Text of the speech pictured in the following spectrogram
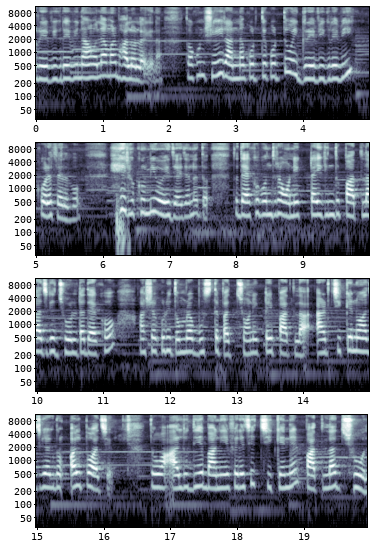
গ্রেভি গ্রেভি না হলে আমার ভালো লাগে না, তখন সেই রান্না করতে করতে ওই গ্রেভি গ্রেভি করে ফেলব, এরকমই হয়ে যায়, জানো তো তো দেখো বন্ধুরা, অনেকটাই কিন্তু পাতলা আজকে ঝোলটা দেখো, আশা করি তোমরা বুঝতে পারছ, অনেকটাই পাতলা, আর চিকেনও আজকে একদম অল্প আছে তো আলু দিয়ে বানিয়ে ফেলেছি চিকেনের পাতলা ঝোল।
